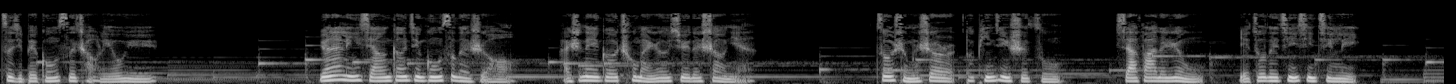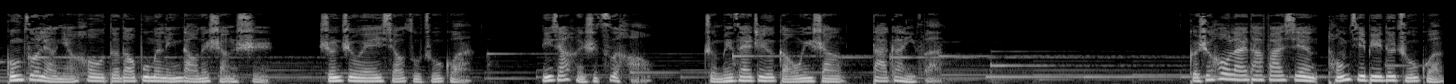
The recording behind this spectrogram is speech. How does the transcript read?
自己被公司炒了鱿鱼。原来林翔刚进公司的时候，还是那个充满热血的少年。做什么事儿都拼劲十足，下发的任务也做得尽心尽力。工作两年后，得到部门领导的赏识，升职为小组主管。林翔很是自豪，准备在这个岗位上大干一番。可是后来他发现，同级别的主管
